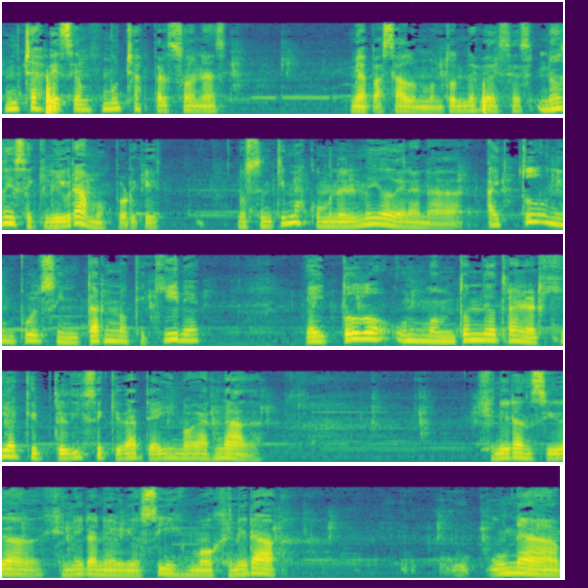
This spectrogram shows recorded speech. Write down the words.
muchas veces muchas personas, me ha pasado un montón de veces, no desequilibramos porque nos sentimos como en el medio de la nada. Hay todo un impulso interno que quiere y hay todo un montón de otra energía que te dice quédate ahí, no hagas nada. Genera ansiedad, genera nerviosismo, genera una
